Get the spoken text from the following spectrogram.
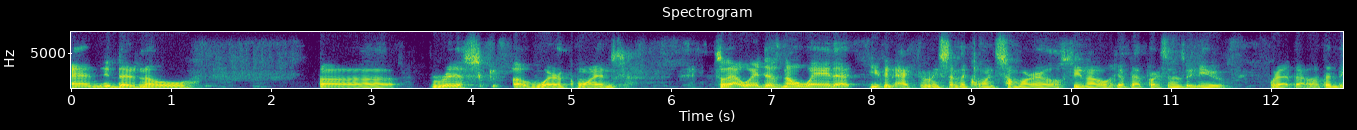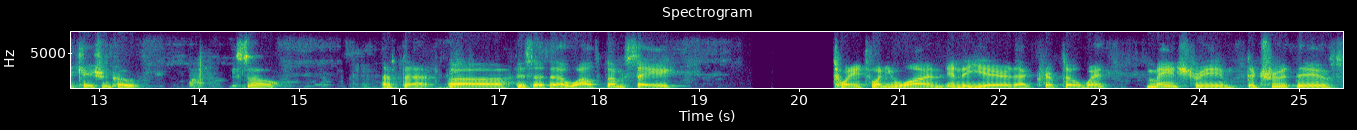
and it, there's no uh, risk of where coins. So that way, there's no way that you can accidentally send the coin somewhere else. You know, if that person isn't you, without that authentication code. So that's that. Uh, it says that while some say 2021 in the year that crypto went mainstream, the truth is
